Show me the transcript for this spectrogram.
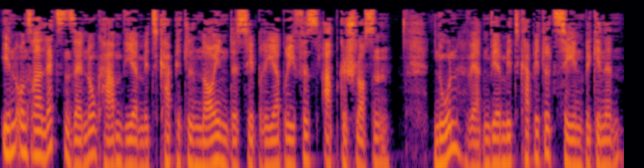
In unserer letzten Sendung haben wir mit Kapitel 9 des Hebräerbriefes abgeschlossen. Nun werden wir mit Kapitel 10 beginnen.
